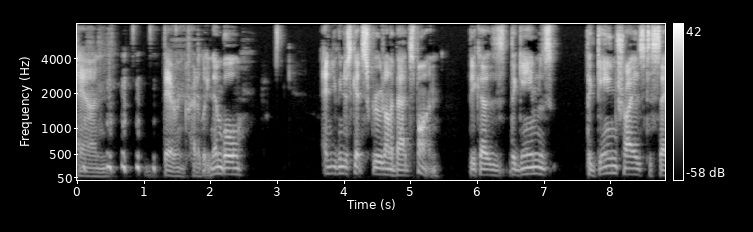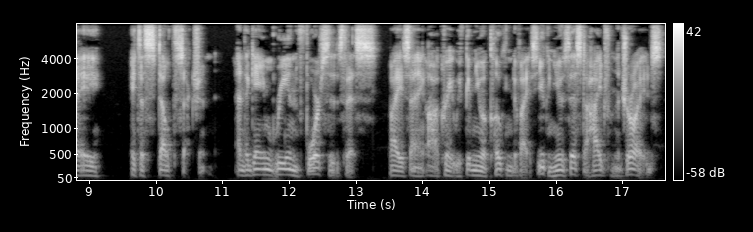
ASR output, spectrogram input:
and they're incredibly nimble, and you can just get screwed on a bad spawn because the game's the game tries to say it's a stealth section, and the game reinforces this by saying, "Ah, oh, great, we've given you a cloaking device. You can use this to hide from the droids."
